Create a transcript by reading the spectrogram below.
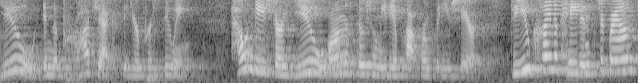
you in the projects that you're pursuing? How engaged are you on the social media platforms that you share? Do you kind of hate Instagram?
